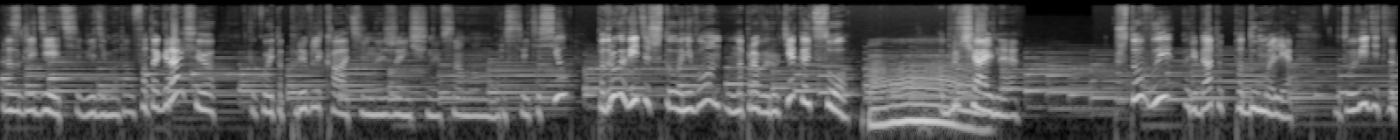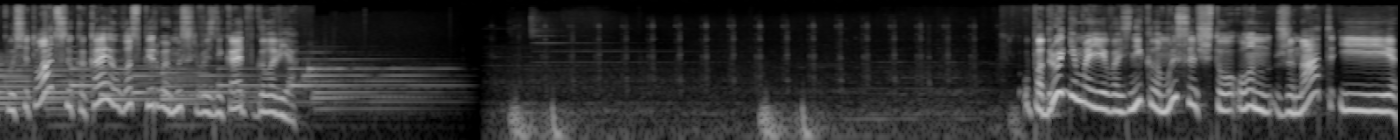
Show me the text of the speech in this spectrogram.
разглядеть, видимо, там фотографию какой-то привлекательной женщины в самом расцвете сил, подруга видит, что у него на правой руке кольцо А. обручальное. Что вы, ребята, подумали? Вот вы видите такую ситуацию, какая у вас первая мысль возникает в голове? У подруги моей возникла мысль, что он женат и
